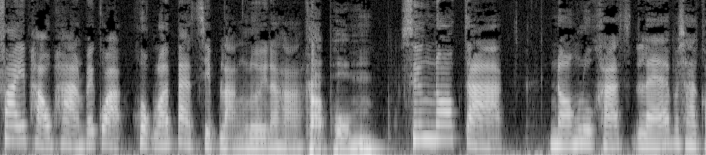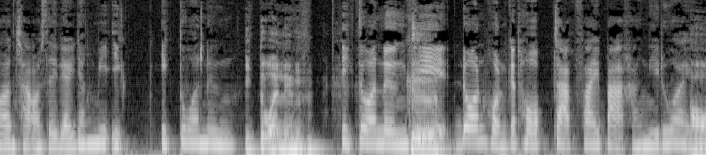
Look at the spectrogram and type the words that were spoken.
ไฟเผาผ่านไปกว่า 680 หลังเลยนะคะ ครับผม ซึ่งนอกจากน้องลูคัสและประชากรชาวออสเตรเลียยังมีอีก อีกตัวหนึ่งอีกตัวหนึ่งอีกตัวหนึ่งคือที่โดนผลกระทบจากไฟป่าครั้งนี้ด้วยอ๋อ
